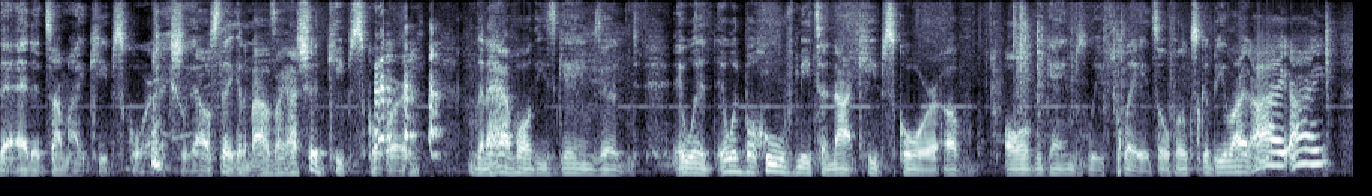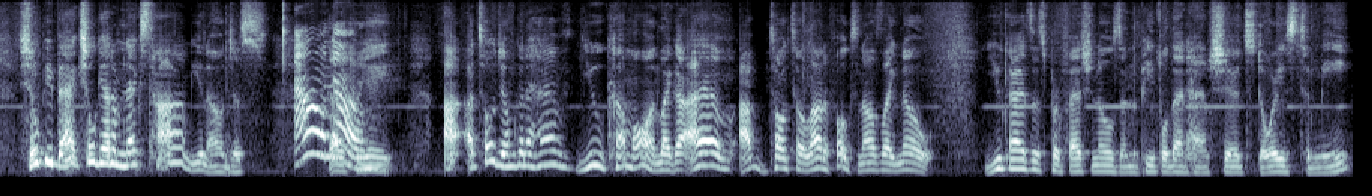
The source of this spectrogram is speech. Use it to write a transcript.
The edits I might keep score. Actually, I was thinking about. I was like, I should keep score. I'm gonna have all these games, and it would it would behoove me to not keep score of all the games we've played, so folks could be like, all right, all right, she'll be back. She'll get them next time. You know, just I don't know. create. I, I told you I'm gonna have you come on. Like I have, I've talked to a lot of folks, and I was like, no, you guys as professionals and the people that have shared stories to me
